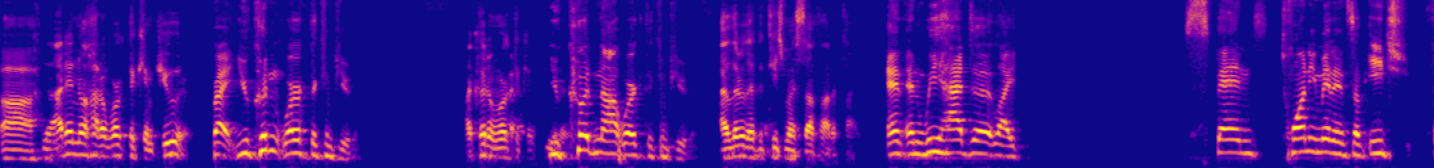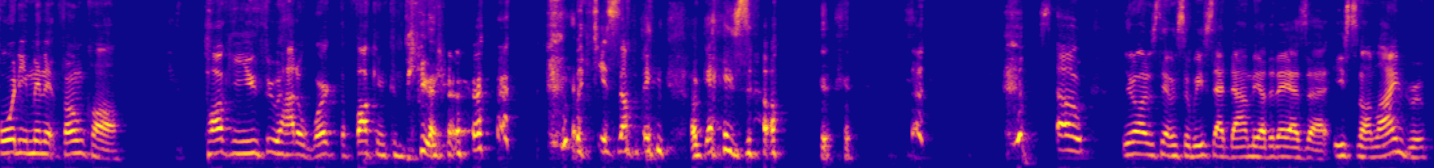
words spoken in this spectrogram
Uh, I didn't know how to work the computer. right. You couldn't work the computer. I couldn't work the computer. You could not work the computer. I literally had to teach myself how to type. and and we had to like spend 20 minutes of each 40 minute phone call talking you through how to work the fucking computer which is something okay so so you don't understand so we sat down the other day as a easton online group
